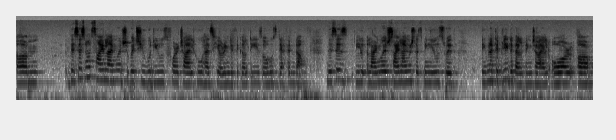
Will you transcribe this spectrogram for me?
um, this is not sign language which you would use for a child who has hearing difficulties or who's deaf and dumb. This is language, sign language that's being used with even a typically developing child or um,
